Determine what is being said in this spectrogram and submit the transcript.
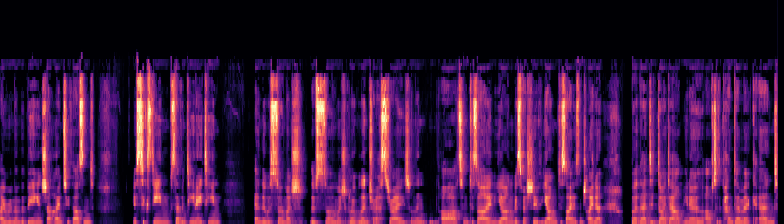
I remember being in Shanghai in 2016, 17, 18, and there was so much there was so much global interest, right, on the art and design, young, especially of young designers in China. But that did die down, you know, after the pandemic, and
